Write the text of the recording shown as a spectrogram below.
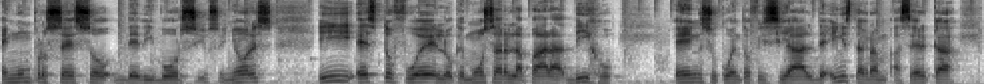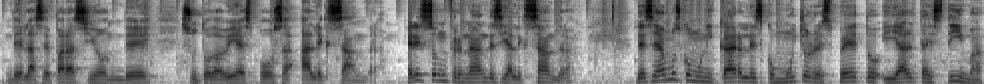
en un proceso de divorcio, señores. Y esto fue lo que Mozart La Para dijo en su cuenta oficial de Instagram acerca de la separación de su todavía esposa Alexandra. Erison Fernández y Alexandra. Deseamos comunicarles con mucho respeto y alta estima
